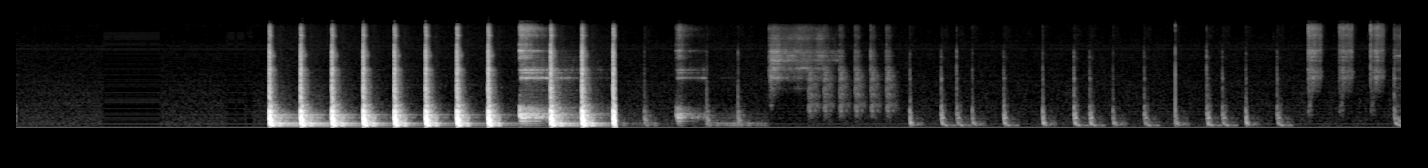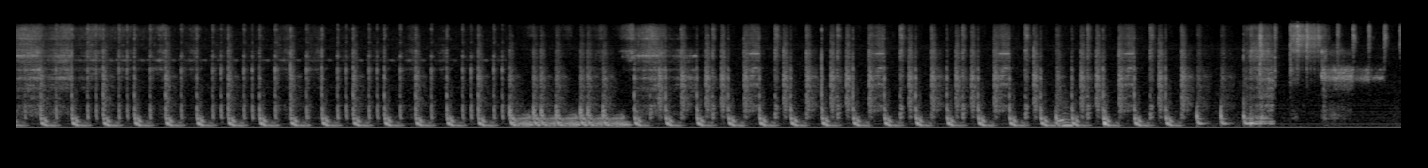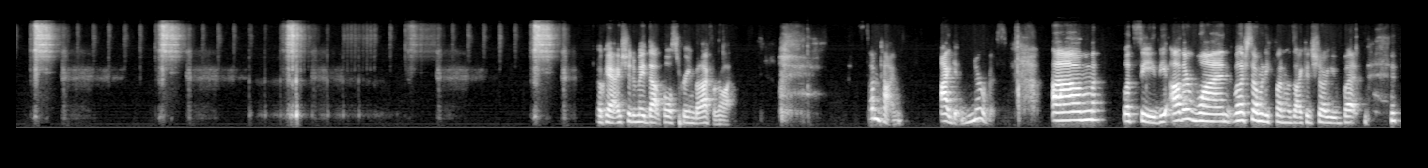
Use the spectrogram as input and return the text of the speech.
Okay, I should have made that full screen, but I forgot. Sometimes I get nervous. Um, let's see, the other one, well, there's so many fun ones I could show you, but this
